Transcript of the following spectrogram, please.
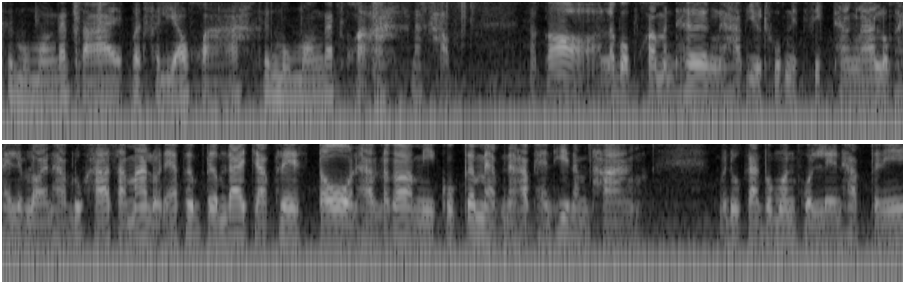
ขึ้นมุมมองด้านซ้าย เปิดไฟเลี้ยวขวา ขึ้นมุมมองด้านขวานะครับ แล้วก็ระบบความบันเทิงนะครับ YouTube Netflix ทางร้านลงให้เรียบร้อยนะครับ ลูกค้าสามารถโหลดแอปเพิ่มเติมได้จาก Play Store นะครับ แล้วก็มี Google Map นะครับ แผนที่นำทาง มาดูการประมวลผลเลยนะครับ ตัวนี้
